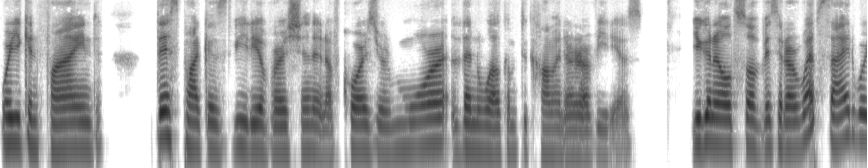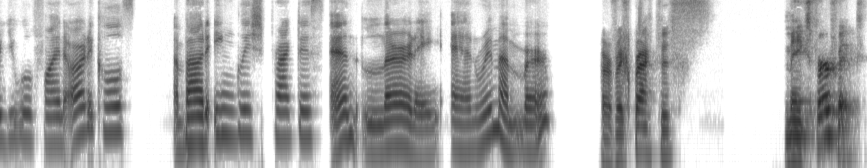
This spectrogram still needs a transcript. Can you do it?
where you can find this podcast video version. And of course, you're more than welcome to comment on our videos. You can also visit our website where you will find articles about English practice and learning. And remember, Perfect practice. Makes perfect.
